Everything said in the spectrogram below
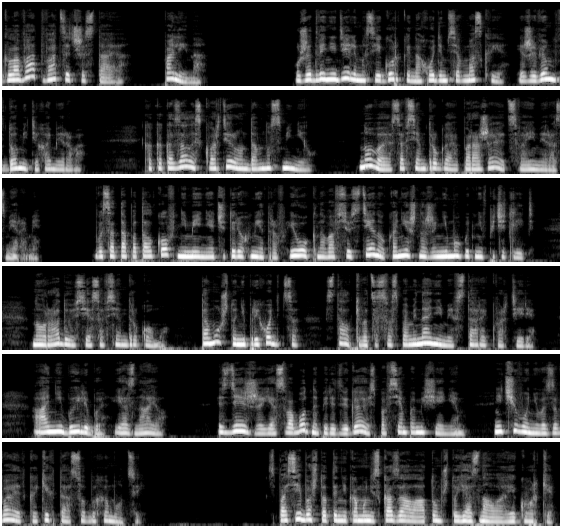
Глава двадцать шестая. Полина. Уже две недели мы с Егоркой находимся в Москве и живем в доме Тихомирова. Как оказалось, квартиру он давно сменил. Новая, совсем другая, поражает своими размерами. Высота потолков не менее четырех метров, и окна во всю стену, конечно же, не могут не впечатлить. Но радуюсь я совсем другому. Тому, что не приходится сталкиваться с воспоминаниями в старой квартире. А они были бы, я знаю. Здесь же я свободно передвигаюсь по всем помещениям. Ничего не вызывает каких-то особых эмоций. Спасибо, что ты никому не сказала о том, что я знала о Егорке.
